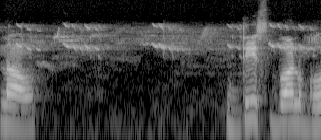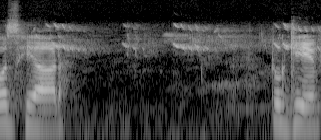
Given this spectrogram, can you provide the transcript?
Now this bond goes here to give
